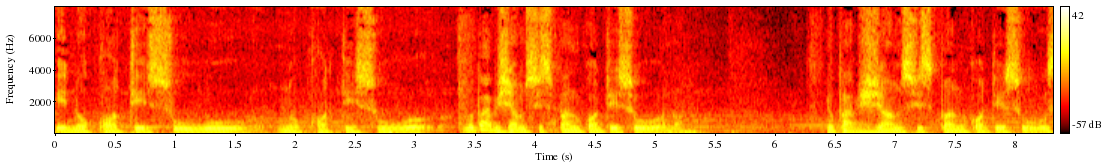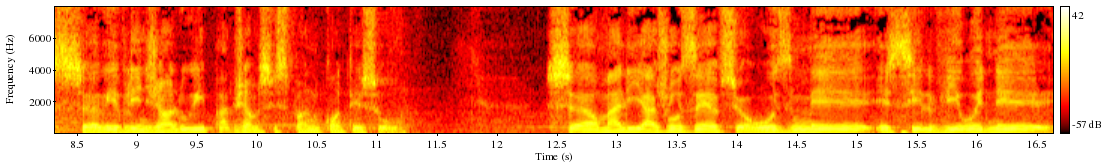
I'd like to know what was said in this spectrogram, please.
Et nous compter sur vous, nous compter sur vous. Nous pas jamais suspendre compter sur vous, non. Nous pas jamais suspendre compter sur vous. Sœur Evelyne Jean-Louis, pas jamais suspendre compter sur vous. Sœur Malia Joseph, Sœur Rosemée et Sylvie René,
